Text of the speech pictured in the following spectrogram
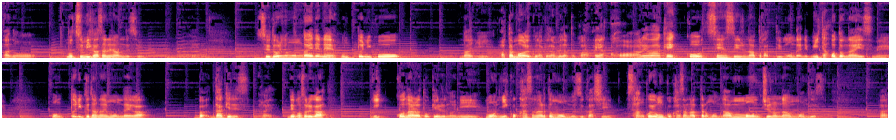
あの、の積み重ねなんですよ。背取りの問題でね、本当にこう、何？頭が良くなきゃダメだとか、いや、これは結構センスいるなとかっていう問題ね、見たことないですね。本当にくだらない問題が、ば、だけです。はい。でもそれが、1個なら解けるのに、もう2個重なるともう難しい。3個4個重なったらもう難問中の難問です。はい。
